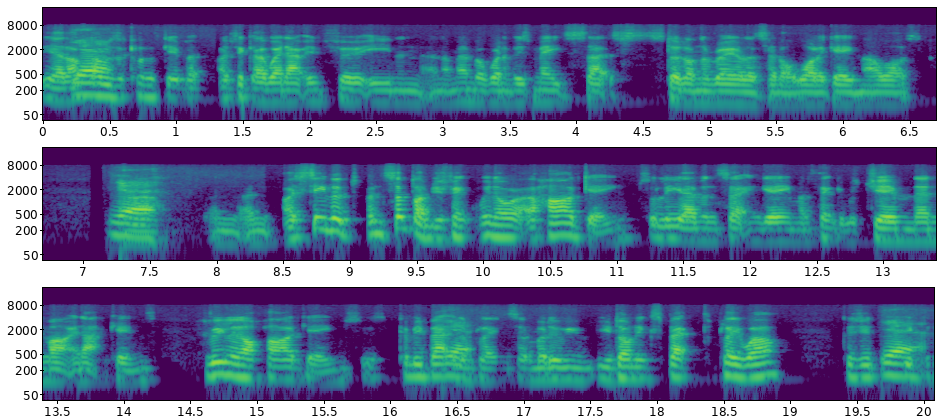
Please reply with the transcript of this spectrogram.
Yeah that, yeah, that, was a close game. But I think I went out in thirteen, and, and I remember one of his mates that stood on the rail and said, "Oh, what a game that was." Yeah. Uh, and and I see that, and sometimes you think, you know, a hard game. So Lee Evans second game, I think it was Jim, then Martin Atkins. Really not hard games. It can be better yeah. than playing somebody who you don't expect to play well because you, yeah. you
